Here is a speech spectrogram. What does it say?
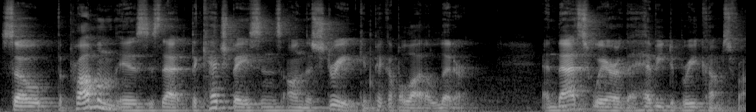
So the problem is is that the catch basins on the street can pick up a lot of litter. And that's where the heavy debris comes from.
